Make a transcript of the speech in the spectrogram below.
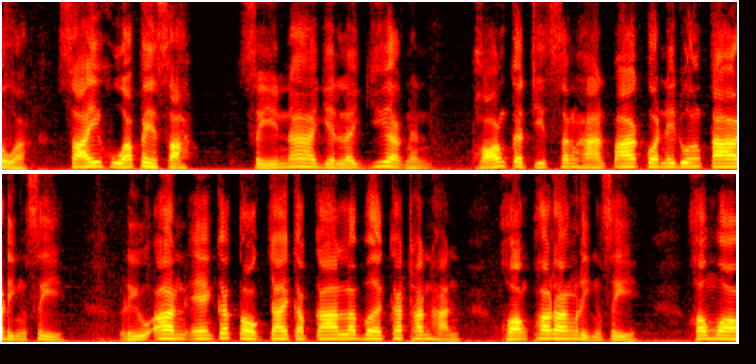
ตัวใส่หัวไปซะ สีหน้าเย็นและเยือกนั้น พร้อมกับจิตสังหารปรากฏในดวงตาหลิงสี่หลิวอันเองก็ตกใจกับการระเบิดกระทันหันของพลังหลิงสี่เขามอง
